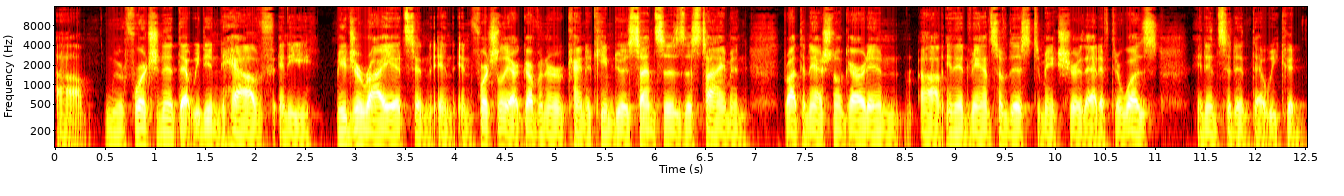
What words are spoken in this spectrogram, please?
Um, we were fortunate that we didn't have any major riots, and, and, and fortunately, our governor kind of came to his senses this time and brought the National Guard in uh, in advance of this to make sure that if there was an incident, that we could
